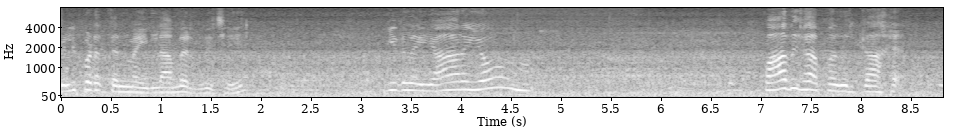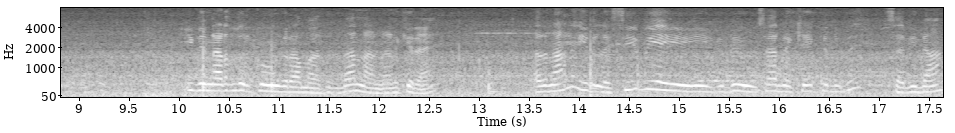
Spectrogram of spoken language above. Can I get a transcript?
வெளிப்படைத்தன்மை இல்லாமல் இருந்துச்சு. இதில் யாரையும் பாதுகாப்பதற்காக இது நடந்திருக்குங்கிற மாதிரி தான் நான் நினைக்கிறேன். அதனால் இதில் சிபிஐ இது விசாரணை கேட்குறது சரிதான்.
